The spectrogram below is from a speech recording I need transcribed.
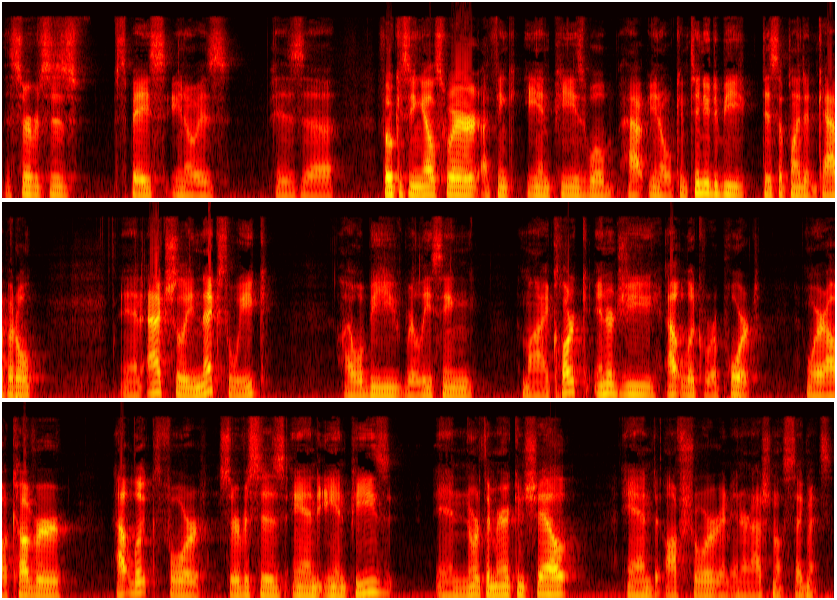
the services space, you know, is is uh, focusing elsewhere. I think E&Ps will have, you know, continue to be disciplined in capital. And actually, next week, I will be releasing my Clark Energy Outlook report, where I'll cover outlook for services and E&Ps in North American shale and offshore and international segments.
